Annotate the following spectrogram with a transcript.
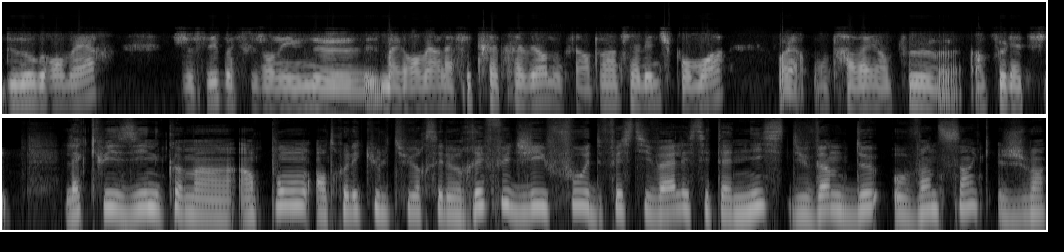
de nos grands-mères. Je sais parce que j'en ai une, ma grand-mère l'a fait très très bien, donc c'est un peu un challenge pour moi. Voilà, on travaille un peu, un peu là-dessus. La cuisine comme un, un pont entre les cultures, c'est le Refugee Food Festival et c'est à Nice du 22 au 25 juin,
